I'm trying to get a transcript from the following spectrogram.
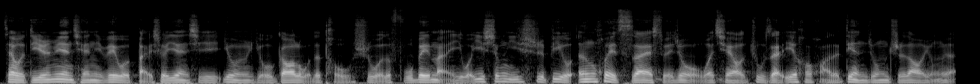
在我敌人面前，你为我摆设宴席，又用油膏了我的头，使我的福杯满意。我一生一世必有恩惠慈爱随着我，我且要住在耶和华的殿中，直到永远。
